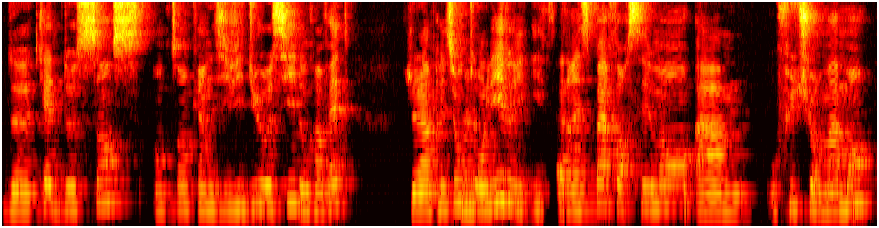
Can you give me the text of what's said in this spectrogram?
de quête de sens en tant qu'individu aussi. Donc, en fait, j'ai l'impression que ton livre, il, ne s'adresse pas forcément à, aux futures mamans,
